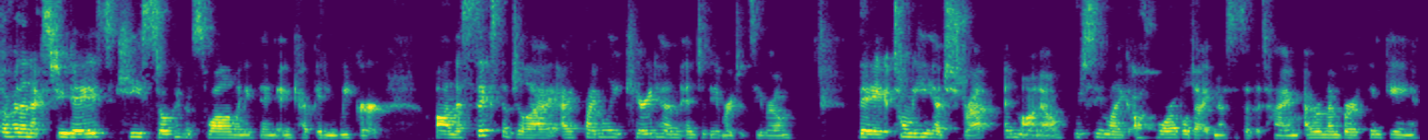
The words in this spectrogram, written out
Over the next few days, he still couldn't swallow anything and kept getting weaker. On the 6th of July, I finally carried him into the emergency room. They told me he had strep and mono, which seemed like a horrible diagnosis at the time. I remember thinking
